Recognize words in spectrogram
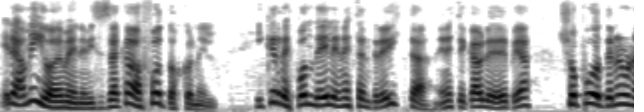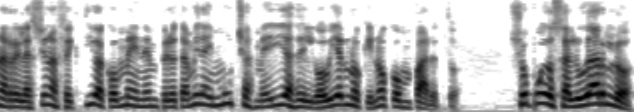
era amigo de Menem y se sacaba fotos con él. ¿Y qué responde él en esta entrevista, en este cable de DPA? Yo puedo tener una relación afectiva con Menem, pero también hay muchas medidas del gobierno que no comparto. Yo puedo saludarlo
